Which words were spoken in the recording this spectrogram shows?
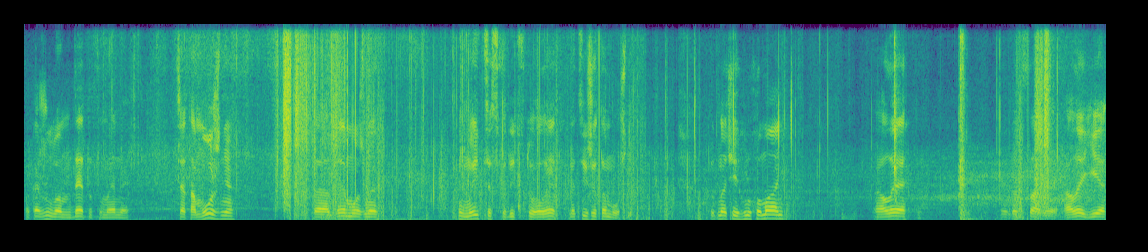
Покажу вам, де тут у мене ця таможня та де можна умитися, сходити в туалет на цій же таможні. Тут наче глухомань, але але є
